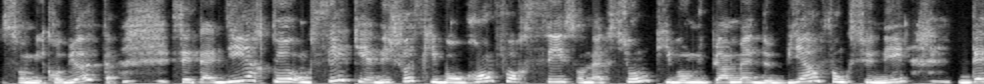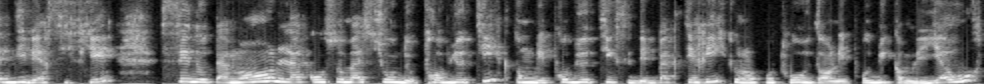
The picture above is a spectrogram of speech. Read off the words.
son microbiote, c'est-à-dire qu'on sait qu'il y a des choses qui vont renforcer son action, qui vont lui permettre de bien fonctionner, d'être diversifié. C'est notamment la consommation de probiotiques. Donc les probiotiques, c'est des bactéries que l'on retrouve dans les produits comme les yaourts,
